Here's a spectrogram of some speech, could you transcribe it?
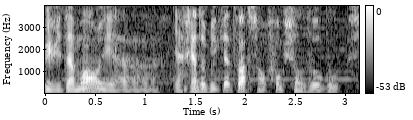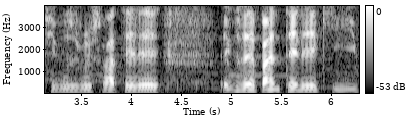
évidemment, il n'y a, a, rien d'obligatoire, c'est en fonction de vos goûts. Si vous jouez sur la télé et que vous n'avez pas une télé qui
